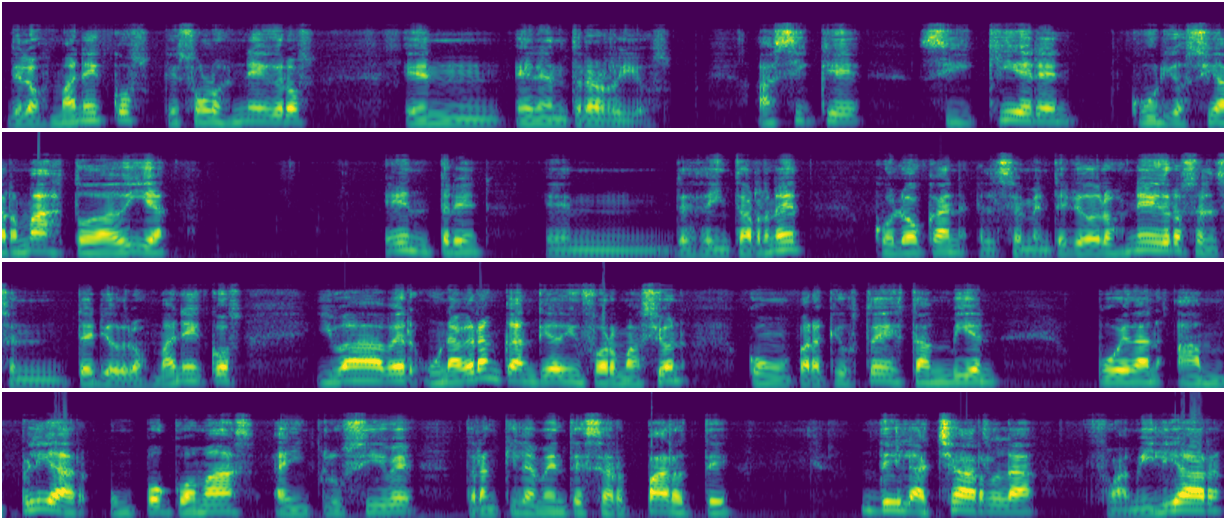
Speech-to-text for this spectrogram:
de los manecos, que son los negros en, Entre Ríos. Así que si quieren curiosear más todavía, entren desde internet colocan el cementerio de los negros, el cementerio de los manecos, y va a haber una gran cantidad de información como para que ustedes también puedan ampliar un poco más e inclusive tranquilamente ser parte de la charla familiar,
